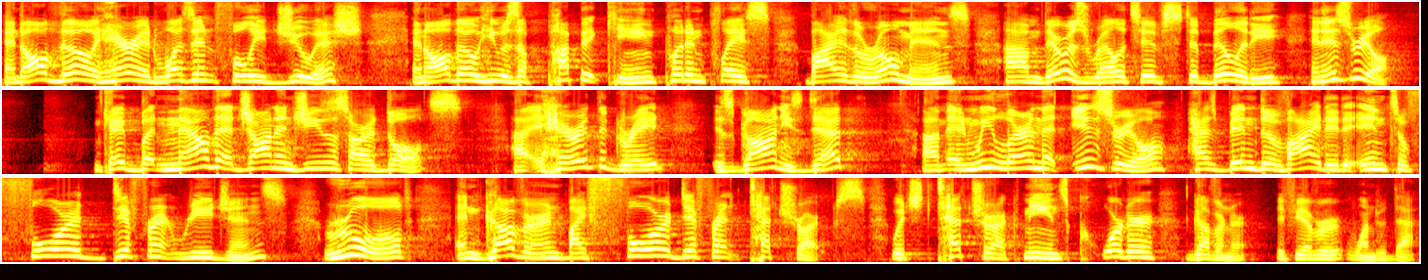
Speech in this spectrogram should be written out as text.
And although Herod wasn't fully Jewish, and although he was a puppet king put in place by the Romans, um, there was relative stability in Israel. Okay, but now that John and Jesus are adults, uh, Herod the Great is gone, he's dead. Um, and we learn that Israel has been divided into four different regions, ruled and governed by four different tetrarchs, which tetrarch means quarter governor, if you ever wondered that.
